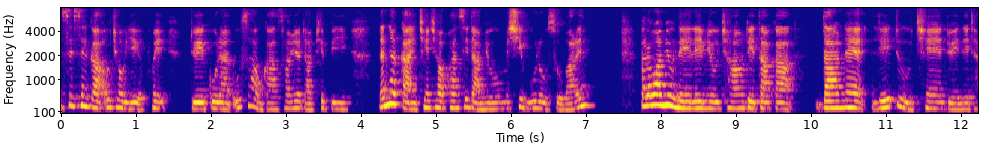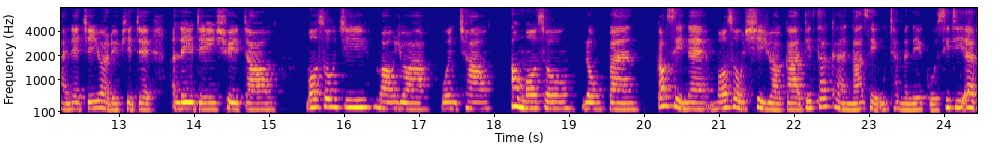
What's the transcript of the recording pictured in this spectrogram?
အစစ်စင်ကအုပ်ချုပ်ရေးအဖွဲ့တွေကိုယ်တိုင်ဥဆောင်ကဆောင်ရွက်တာဖြစ်ပြီးလက်နက်ကင်ချင်းချောက်ဖမ်းဆီးတာမျိုးမရှိဘူးလို့ဆိုပါတယ် ပလောဝမြို့နယ်လေးမျိုးချောင်းဒေသကဒါနဲ့လေးတူချင်းတွေနေထိုင်တဲ့ကျေးရွာတွေဖြစ်တဲ့အလေးတိန်ရွှေတောင်မော်စုံကြီးမောင်ရွာဝန်ချောင်းအောက်မော်စုံလုံပန်းကောက်စီနဲ့မော်စုံရှိရွာကဒေသခံ90ဦးထပ်မင်းကို CTF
